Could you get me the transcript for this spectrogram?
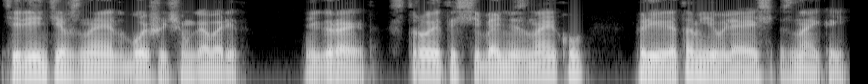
Терентьев знает больше, чем говорит. Играет, строит из себя незнайку, при этом являясь знайкой.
